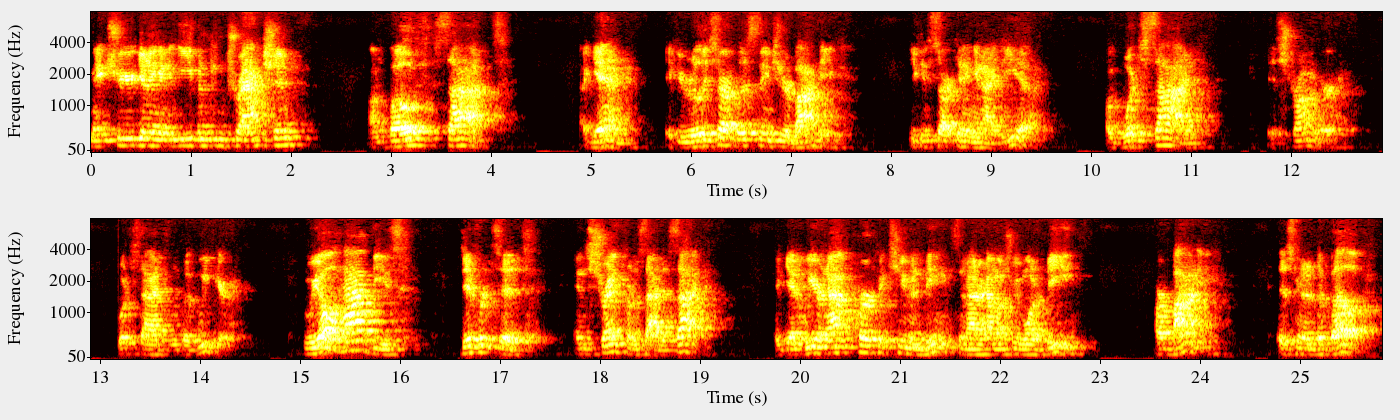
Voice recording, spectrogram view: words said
Make sure you're getting an even contraction on both sides. Again, if you really start listening to your body, you can start getting an idea of which side is stronger, which side is a little bit weaker. We all have these differences in strength from side to side. Again, we are not perfect human beings, no matter how much we want to be. Our body is going to develop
